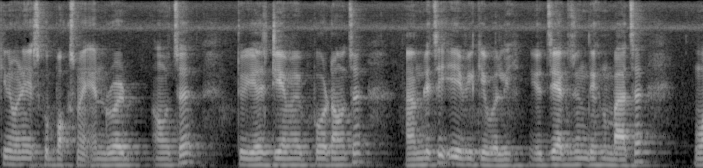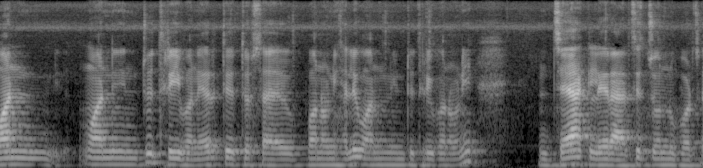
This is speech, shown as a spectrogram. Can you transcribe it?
किनभने यसको बक्समा एन्ड्रोइड आउँछ त्यो एचडिएमआई पोर्ट आउँछ। हामीले चाहिँ एभी केबल यो ज्याक जुन देख्नु भएको छ वान वान इन्टु थ्री भनेर त्यो त्यो बनाउने खाले वान इन्टु थ्री बनाउने। ज्याक लिएर आएर चाहिँ जोड्नुपर्छ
